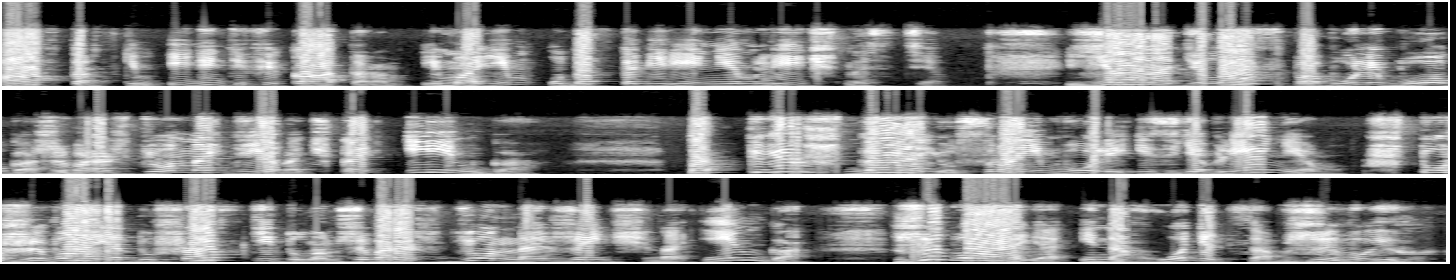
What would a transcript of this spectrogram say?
авторским идентификатором и моим удостоверением личности. Я родилась по воле Бога, живорожденной девочкой Инга подтверждаю своим волеизъявлением, что живая душа с титулом «Живорожденная женщина Инга» живая и находится в живых.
